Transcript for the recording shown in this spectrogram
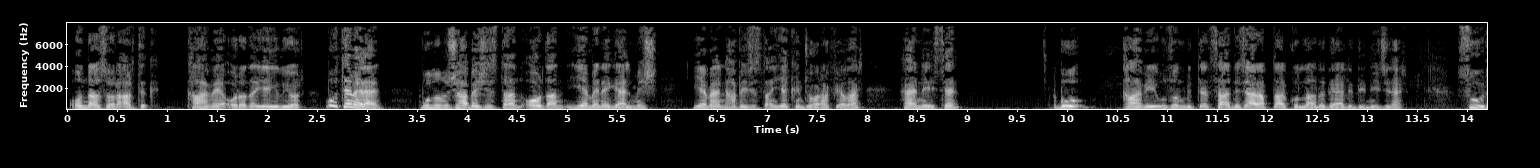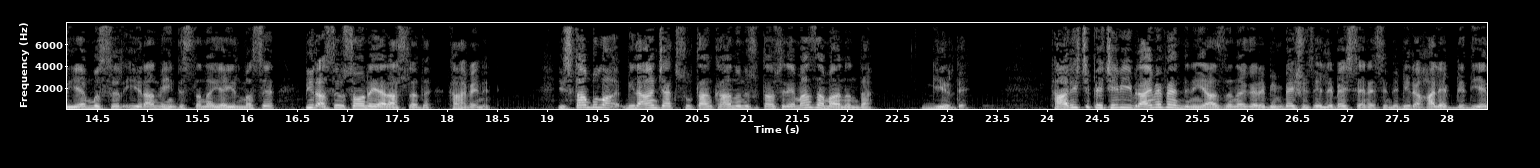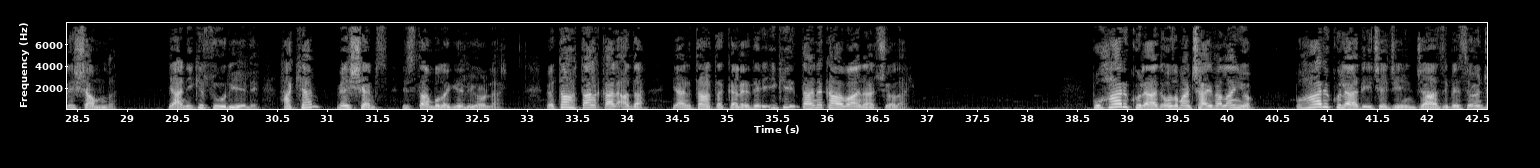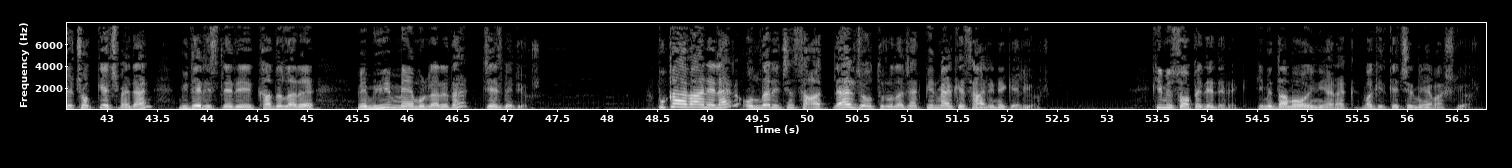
ondan sonra artık kahve orada yayılıyor. Muhtemelen bulunuşu Habeşistan, oradan Yemen'e gelmiş. Yemen, Habeşistan yakın coğrafyalar. Her neyse bu kahveyi uzun müddet sadece Araplar kullandı değerli dinleyiciler. Suriye, Mısır, İran ve Hindistan'a yayılması bir asır sonraya rastladı kahvenin. İstanbul'a bile ancak Sultan Kanuni Sultan Süleyman zamanında girdi. Tarihçi Peçevi İbrahim Efendi'nin yazdığına göre 1555 senesinde biri Halepli, diğeri Şamlı. Yani iki Suriyeli, Hakem ve Şems İstanbul'a geliyorlar. Ve Tahtal Kal'ada yani Tahtakale'de iki tane kahvehane açıyorlar. Bu harikulade, o zaman çay falan yok. Bu harikulade içeceğin cazibesi önce çok geçmeden müderrisleri, kadıları ve mühim memurları da cezbediyor. Bu kahvehaneler onlar için saatlerce oturulacak bir merkez haline geliyor. Kimi sohbet ederek, kimi dama oynayarak vakit geçirmeye başlıyor.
